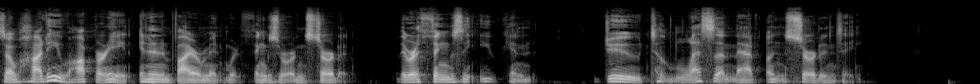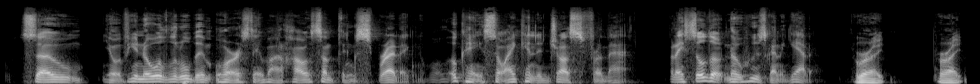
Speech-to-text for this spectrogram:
So, how do you operate in an environment where things are uncertain? There are things that you can do to lessen that uncertainty. So, you know, if you know a little bit more, say, about how something's spreading, well, okay, so I can adjust for that. But I still don't know who's going to get it. Right, right.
